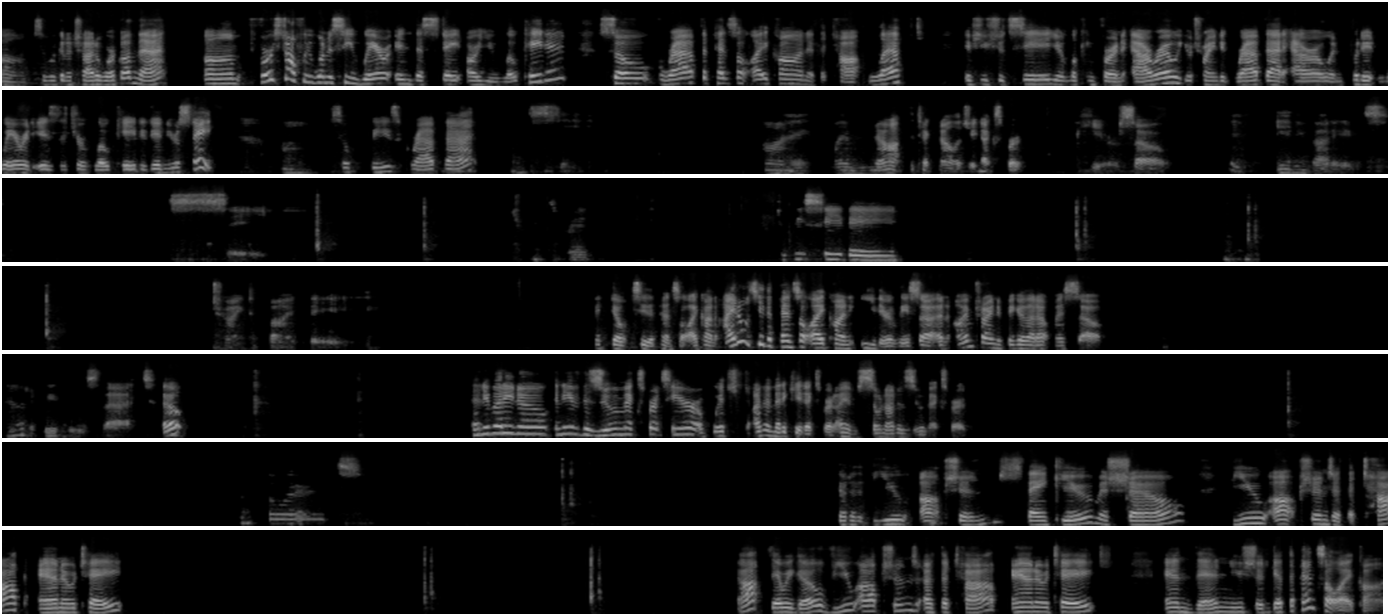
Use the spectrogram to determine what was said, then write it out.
um, so we're going to try to work on that. Um, first off, we want to see where in the state are you located. So grab the pencil icon at the top left. If you should see you're looking for an arrow, you're trying to grab that arrow and put it where it is that you're located in your state. Um, so please grab that. Let's see. I am not the technology expert here, so if anybody's, see. we see the trying to find the I don't see the pencil icon. I don't see the pencil icon either, Lisa, and I'm trying to figure that out myself. How did we lose that? Oh. Anybody know any of the Zoom experts here? Of which I'm a Medicaid expert. I am so not a Zoom expert. Go to the view options. Thank you, Michelle. View options at the top, annotate. Ah, there we go. View options at the top, annotate, and then you should get the pencil icon.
